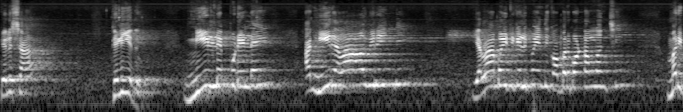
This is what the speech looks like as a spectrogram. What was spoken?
తెలుసా? తెలియదు. నీళ్ళు ఎప్పుడు వెళ్ళాయి? ఆ నీరు ఎలా ఆవిరైంది ఎలా బయటికి వెళ్ళిపోయింది కొబ్బరి బొండంలోంచి మరి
